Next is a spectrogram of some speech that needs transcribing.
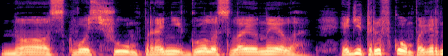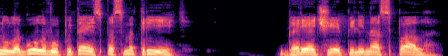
Но сквозь шум проник голос Лайонелла. Эдит рывком повернула голову, пытаясь посмотреть. Горячая пелена спала,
